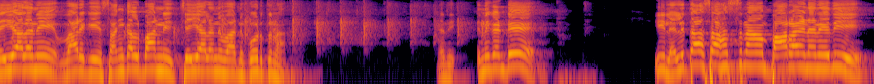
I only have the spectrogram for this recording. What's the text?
చెయ్యాలని వారికి సంకల్పాన్ని చెయ్యాలని వారిని కోరుతున్నా. అది. ఎందుకంటే ఈ లలితా సహస్రనామ పారాయణ అనేది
